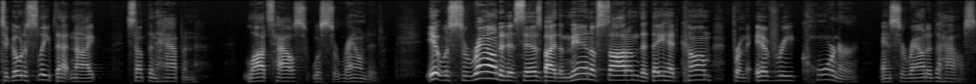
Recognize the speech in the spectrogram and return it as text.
to go to sleep that night, something happened. Lot's house was surrounded. It was surrounded, it says, by the men of Sodom that they had come from every corner and surrounded the house.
